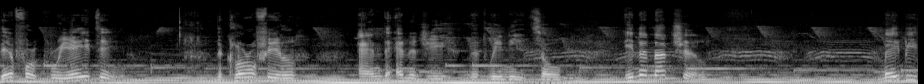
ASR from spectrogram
therefore creating the chlorophyll and the energy that we need. So in a nutshell, maybe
